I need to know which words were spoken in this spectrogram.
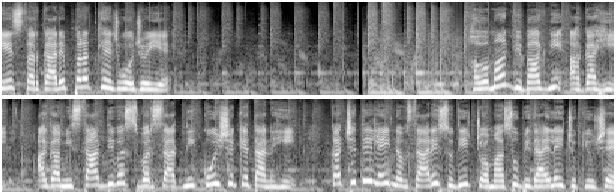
કેસ સરકારે પરત ખેંચવો જોઈએ. હવામાન વિભાગની આગાહી. આગામી સાત દિવસ વરસાદની કોઈ શક્યતા નહીં. કચ્છથી લઈ નવસારી સુધી ચોમાસું વિદાય લઈ ચૂક્યું છે.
